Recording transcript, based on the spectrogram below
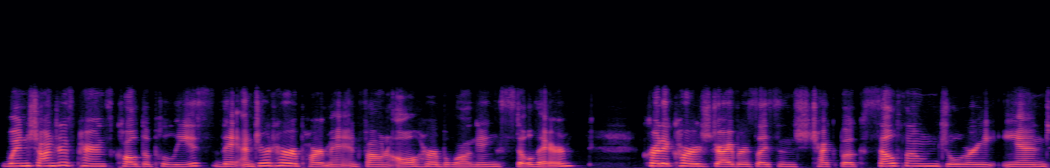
When Chandra's parents called the police, they entered her apartment and found all her belongings still there credit cards, driver's license, checkbook, cell phone, jewelry, and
